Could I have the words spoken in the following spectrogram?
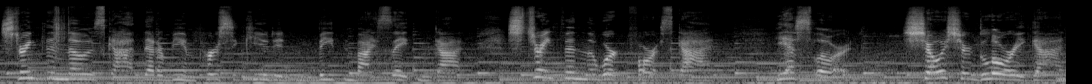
Strengthen those, God, that are being persecuted and beaten by Satan, God. Strengthen the workforce, God. Yes, Lord. Show us your glory, God.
